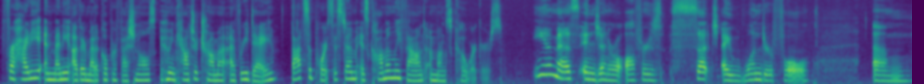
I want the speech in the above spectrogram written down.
For Heidi and many other medical professionals who encounter trauma every day, that support system is commonly found amongst coworkers. EMS in general offers such a wonderful um,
